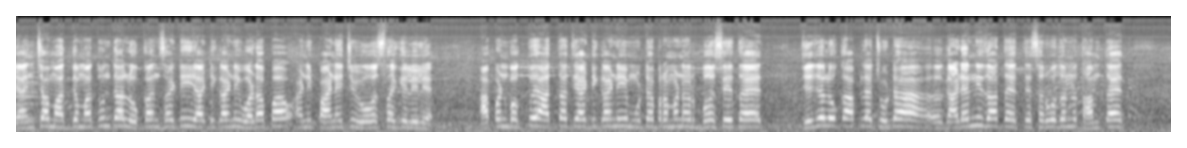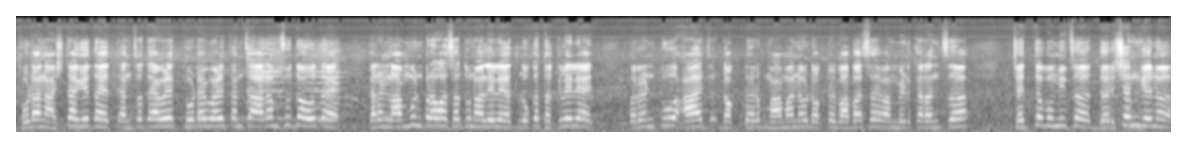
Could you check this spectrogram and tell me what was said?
यांच्या माध्यमातून त्या लोकांसाठी या ठिकाणी वडापाव आणि पाण्याची व्यवस्था केलेली आहे. आपण बघतोय आत्ताच या ठिकाणी मोठ्या प्रमाणावर बस येत आहेत. जे जे लोक आपल्या छोट्या गाड्यांनी जात आहेत ते सर्वजण थांबत आहेत थोडा नाश्ता घेत आहेत त्यांचं त्यावेळेत थोड्या वेळ त्यांचा आरामसुद्धा होत आहे. कारण लांबून प्रवासातून आलेले आहेत लोक थकलेले आहेत. परंतु आज डॉक्टर महामानव डॉक्टर बाबासाहेब आंबेडकरांचं चैत्यभूमीचं दर्शन घेणं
